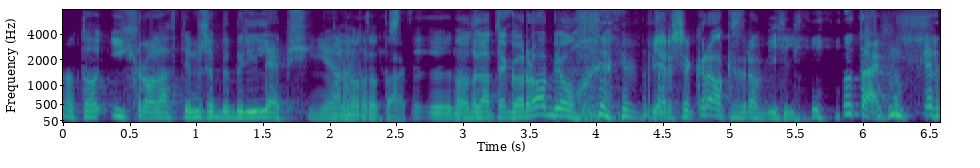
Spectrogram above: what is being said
no to ich rola w tym, żeby byli lepsi, nie? A no to tak. No, no to... dlatego robią, pierwszy krok zrobili. No tak, no pier,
